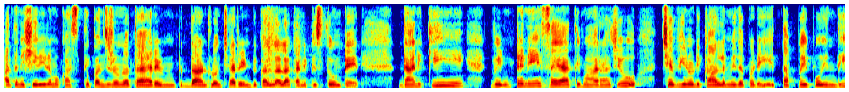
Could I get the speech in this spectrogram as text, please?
అతని శరీరం ఒక అస్థి పంజరంలో తయారై ఉంటుంది. దాంట్లోంచి ఆ రెండు కళ్ళు అలా కనిపిస్తూ ఉంటాయి. దానికి వెంటనే సయాతి మహారాజు చెవ్యనుడి కాళ్ళ మీద పడి తప్పైపోయింది.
